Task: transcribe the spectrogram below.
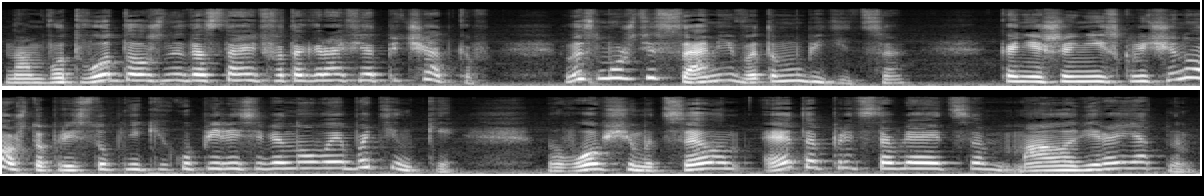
Нам вот-вот должны доставить фотографии отпечатков. Вы сможете сами в этом убедиться. Конечно, не исключено, что преступники купили себе новые ботинки, но в общем и целом это представляется маловероятным.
